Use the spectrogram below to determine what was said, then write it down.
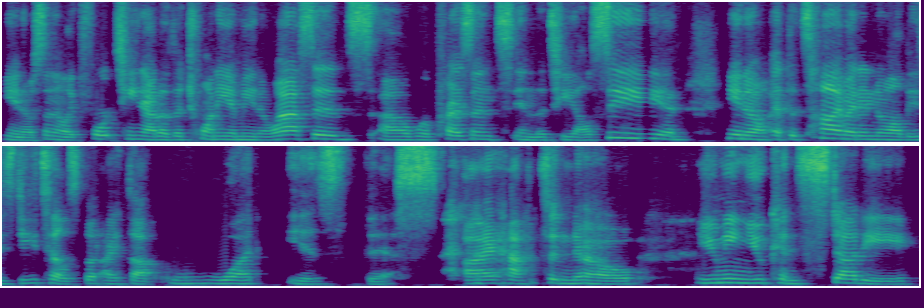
you know, something like 14 out of the 20 amino acids uh, were present in the TLC. And, you know, at the time I didn't know all these details, but I thought, what is this? I have to know. You mean you can study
